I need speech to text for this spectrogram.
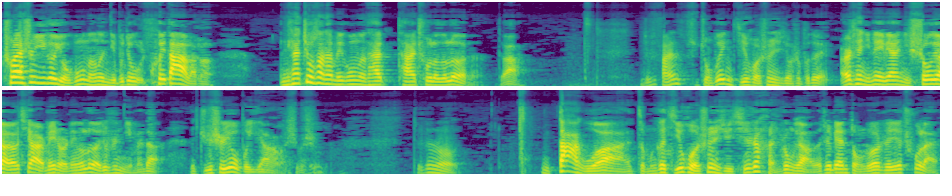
出来是一个有功能的，你不就亏大了吗？你看，就算他没功能，他他还出了个乐呢，对吧？你就反正总归你集火顺序就是不对，而且你那边你收掉幺七二，没准那个乐就是你们的，局势又不一样了，是不是？就这种，你大国啊，怎么个集火顺序其实很重要的。这边董卓直接出来，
